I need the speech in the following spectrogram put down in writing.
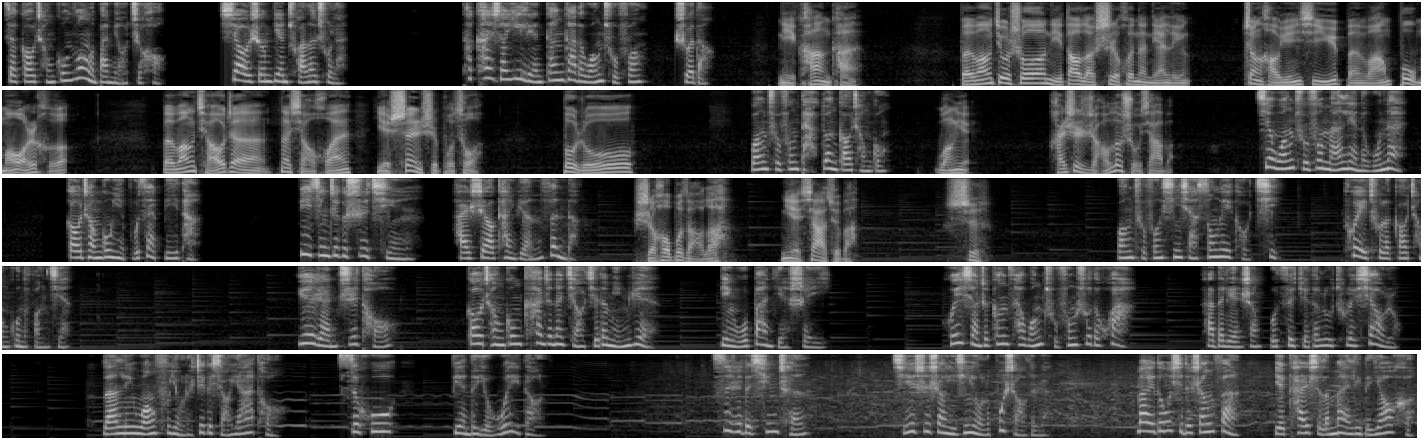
在高长恭愣了半秒之后，笑声便传了出来。他看向一脸尴尬的王楚风，说道：“你看看，本王就说你到了适婚的年龄，正好云溪与本王不谋而合。本王瞧着那小环也甚是不错，不如……”王楚风打断高长恭：“王爷，还是饶了属下吧。”见王楚风满脸的无奈。高长恭也不再逼他，毕竟这个事情还是要看缘分的。时候不早了，你也下去吧。是。王楚风心下松了一口气，退出了高长恭的房间。月染枝头，高长恭看着那皎洁的明月，并无半点睡意。回想着刚才王楚风说的话，他的脸上不自觉的露出了笑容。兰陵王府有了这个小丫头，似乎变得有味道了。次日的清晨，集市上已经有了不少的人，卖东西的商贩也开始了卖力的吆喝，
